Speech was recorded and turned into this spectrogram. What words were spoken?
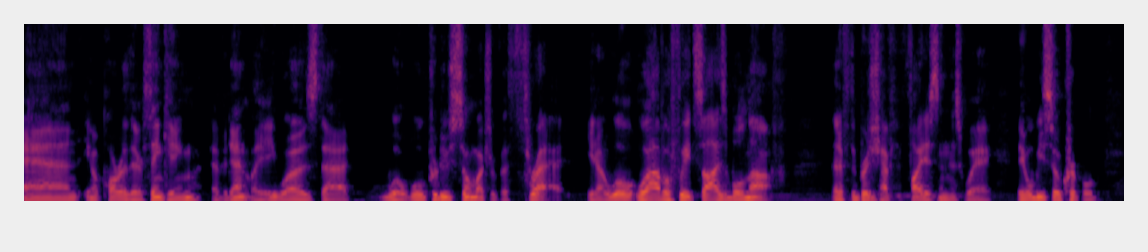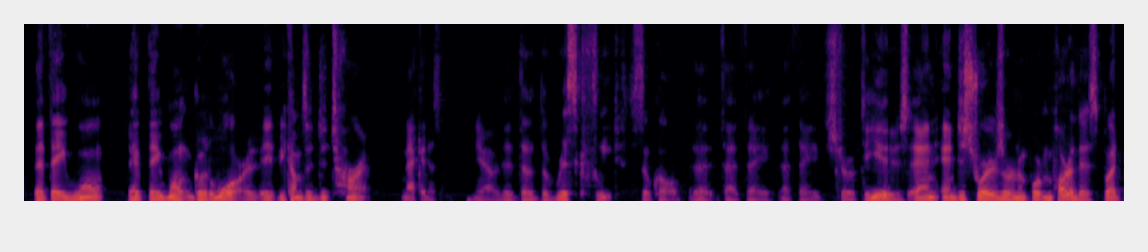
And you know, part of their thinking, evidently, was that we'll we'll produce so much of a threat. You know, we'll we'll have a fleet sizable enough that if the British have to fight us in this way, they will be so crippled that they won't they, they won't go to war. It becomes a deterrent mechanism you know the, the, the risk fleet so called that, that they that they strove to use. And and destroyers are an important part of this but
